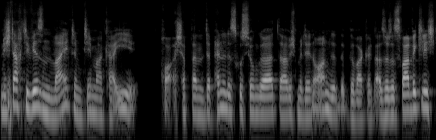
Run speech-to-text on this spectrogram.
Und ich dachte, wir sind weit im Thema KI boah, ich habe dann eine Panel-Diskussion gehört, da habe ich mit den Ohren ge gewackelt. Also das war wirklich,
